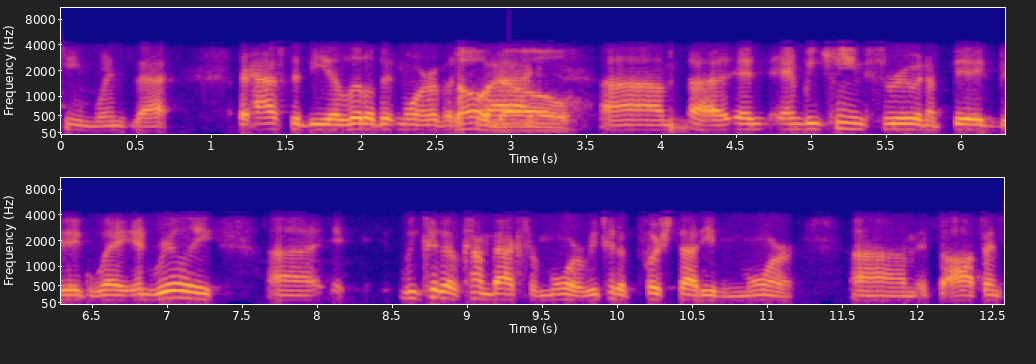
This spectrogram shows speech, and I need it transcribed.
team wins that. There has to be a little bit more of a Oh, swag. no. Um, uh, and and we came through in a big big way. And really, uh, it, we could have come back for more. We could have pushed that even more um, if the offense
